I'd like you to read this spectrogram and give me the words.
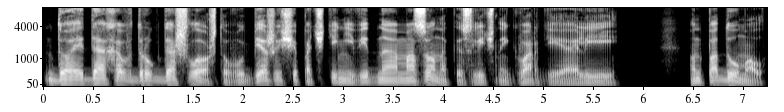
До Айдаха вдруг дошло, что в убежище почти не видно амазонок из личной гвардии Алии. Он подумал,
